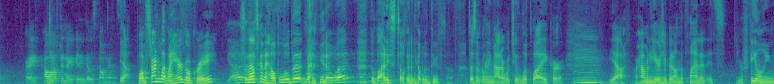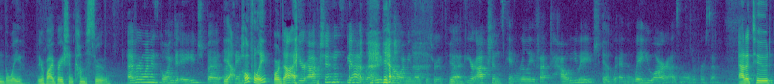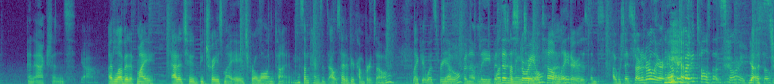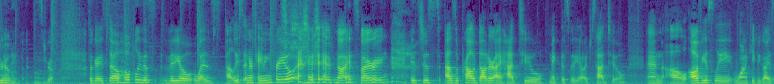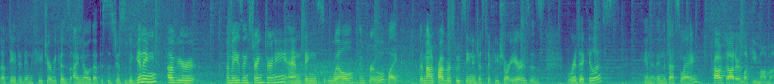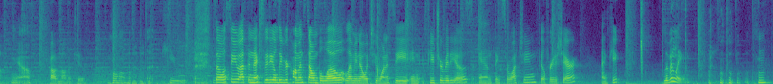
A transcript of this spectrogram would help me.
Right? How often are you getting those comments? Yeah. Well, I'm starting to let my hair go gray. Yes. So that's going to help a little bit, but you know what? The body's still going to be able to do stuff. It doesn't really matter what you look like or, mm. yeah, or how many years you've been on the planet. It's your feeling, the way you, your vibration comes through. Everyone is going to age, but Yeah, I think hopefully, or die. your actions, yeah, right? Yeah. No, I mean, that's the truth. Yeah. But your actions can really affect how you age Yeah. w- and the way you are as an older person. Attitude and actions. Yeah. I'd love it if my attitude betrays my age for a long time. Sometimes it's outside of your comfort zone, like it was for you. Definitely. But Was then the story too, you'll tell but- later is I'm, s- I wish I'd started earlier. Everybody tells that story. Yeah, it's So true. funny. It's mm-hmm. true. Okay, so hopefully this video was at least entertaining for you, if not inspiring. It's just, as a proud daughter, I had to make this video. I just had to. And I'll obviously want to keep you guys updated in the future because I know that this is just the beginning of your amazing strength journey and things will improve. Like the amount of progress we've seen in just a few short years is ridiculous in, in the best way. Proud daughter, lucky mama. Yeah. Proud mama too. Cute. So we'll see you at the next video. Leave your comments down below. Let me know what you want to see in future videos. And thanks for watching. Feel free to share and keep living lean.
